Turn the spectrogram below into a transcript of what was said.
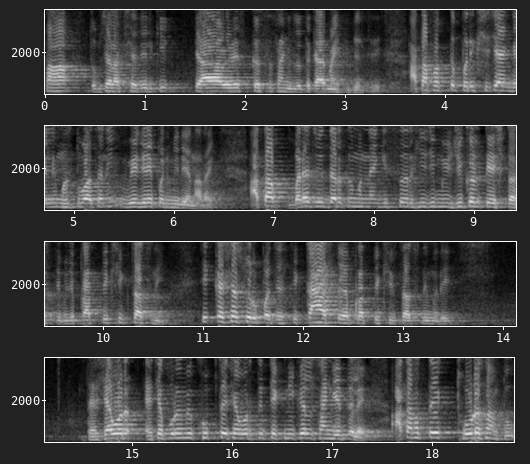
पहा तुमच्या लक्षात येईल की त्यावेळेस कसं सांगितलं होतं काय माहिती दिली ती आता फक्त परीक्षेच्या अँगलने महत्त्वाचं आणि वेगळे पण मी देणार आहे. आता बऱ्याच विद्यार्थ्यांचं म्हणणं आहे की सर ही जी म्युझिकल टेस्ट असते म्हणजे प्रात्यक्षिक चाचणी ही कशा स्वरूपाची असते? काय असते या प्रात्यक्षिक चाचणीमध्ये? त्याच्यावर याच्यापूर्वी मी खूप त्याच्यावरती टेक्निकल सांगितलेलं आहे. आता फक्त एक थोडं सांगतो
